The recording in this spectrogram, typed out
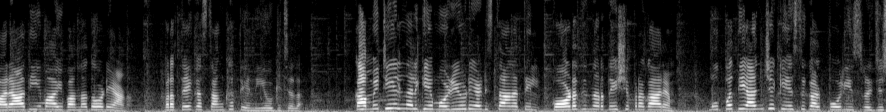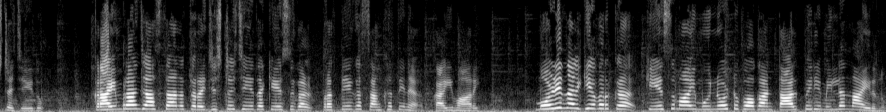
പരാതിയുമായി വന്നതോടെയാണ് പ്രത്യേക സംഘത്തെ നിയോഗിച്ചത്. കമ്മിറ്റിയിൽ നൽകിയ മൊഴിയുടെ അടിസ്ഥാനത്തിൽ കോടതി നിർദ്ദേശപ്രകാരം മുപ്പത്തിയഞ്ച് കേസുകൾ പോലീസ് രജിസ്റ്റർ ചെയ്തു. ക്രൈംബ്രാഞ്ച് ആസ്ഥാനത്ത് രജിസ്റ്റർ ചെയ്ത കേസുകൾ പ്രത്യേക സംഘത്തിന് കൈമാറി. മൊഴി നൽകിയവർക്ക് കേസുമായി മുന്നോട്ടു പോകാൻ താല്പര്യമില്ലെന്നായിരുന്നു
